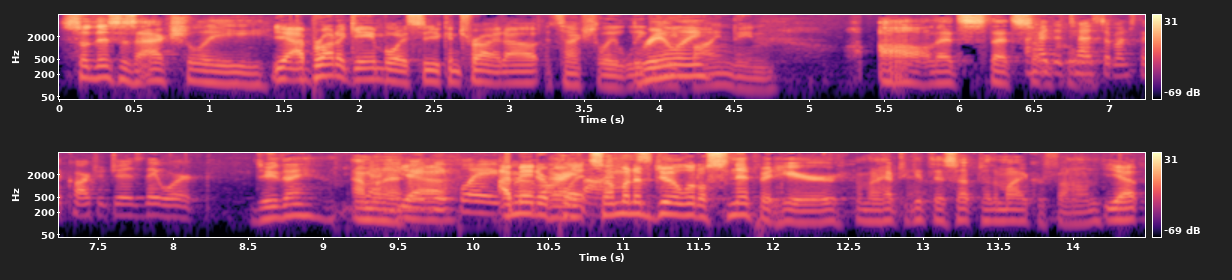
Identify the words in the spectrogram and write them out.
So this is actually Yeah, I brought a Game Boy so you can try it out. It's actually legally Really? binding. oh, that's that's so I had to cool. test a bunch of the cartridges. They work. Do they? I'm Yeah, gonna. Yeah. made me play. I made a her play- time. So I'm gonna do a little snippet here. I'm gonna have to get this up to the microphone. Yep.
